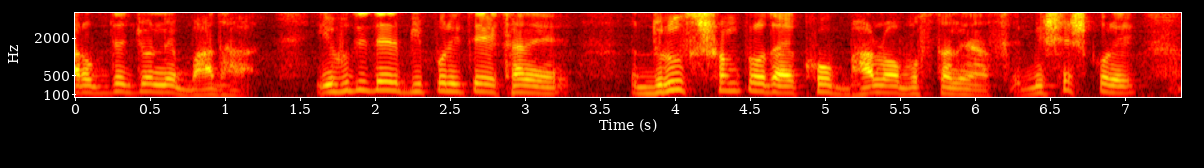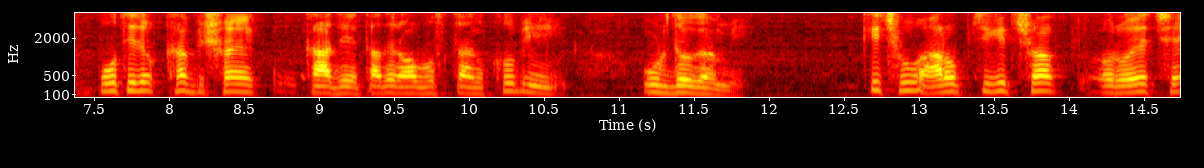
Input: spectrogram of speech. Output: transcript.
আরবদের জন্য বাধা। ইহুদিদের বিপরীতে এখানে দ্রুজ সম্প্রদায় খুব ভালো অবস্থানে আছে। বিশেষ করে প্রতিরক্ষা বিষয়ক কাজে তাদের অবস্থান খুবই ঊর্ধ্বগামী। কিছু আরব চিকিৎসক রয়েছে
